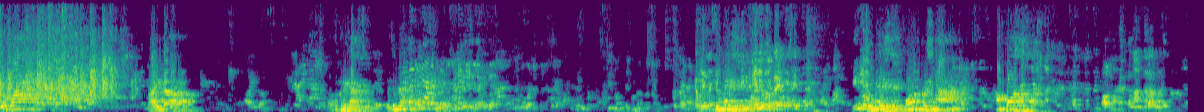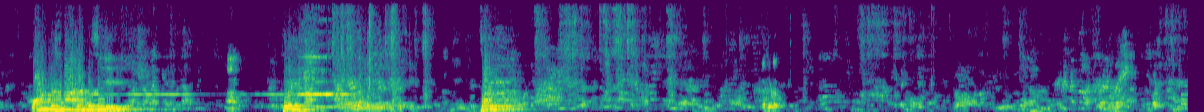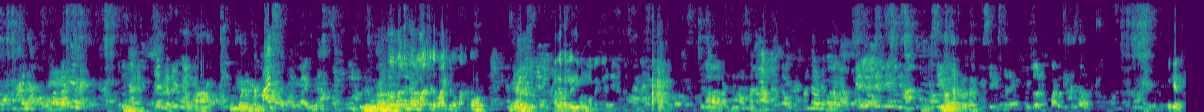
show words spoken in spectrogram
ரூபா ஹாரிகா दिनेश मोहन कृष्णा कौन कृष्णा गंतसी हाँ। तेज तो फ़ोटो। సాయి సాయి ఫోటో మార్చుకున్నారు మార్చుకుంటాం మార్చుకున్నాం మార్చుకున్నాం అట్లా పర్లేదు ఇవ్వండి మా బైక్ ఓకే విజయ్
